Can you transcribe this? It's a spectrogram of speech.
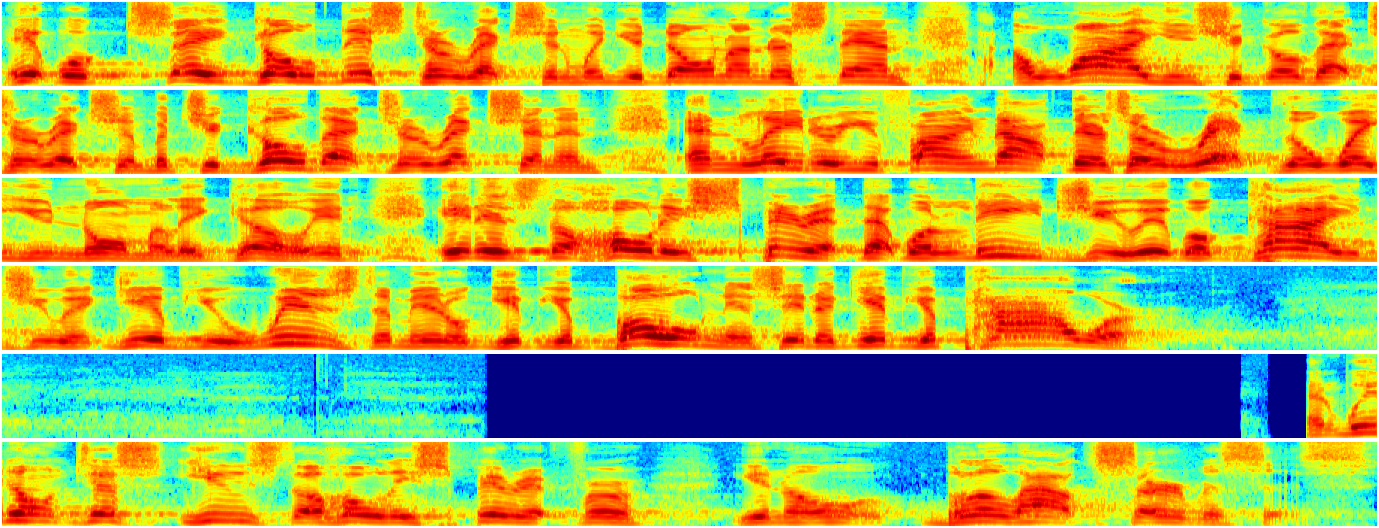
it will say go this direction when you don't understand why you should go that direction, but you go that direction, and and later you find find out there's a wreck the way you normally go. It, it is the Holy Spirit that will lead you, it will guide you, it give you wisdom, it'll give you boldness, it'll give you power. And we don't just use the Holy Spirit for, you know, blowout services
